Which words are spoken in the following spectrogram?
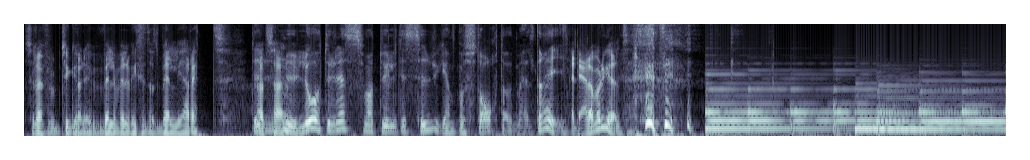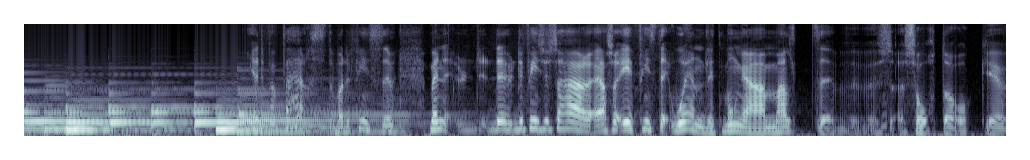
Så därför tycker jag det är väldigt, väldigt viktigt att välja rätt. Det, att här, Nu låter det nästan som att du är lite sugen på att starta ett mälteri. Det hade varit gött. Ja, det var värst vad det finns. eh, Men det, det finns ju så här, alltså är, finns det oändligt många maltsorter och eh,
